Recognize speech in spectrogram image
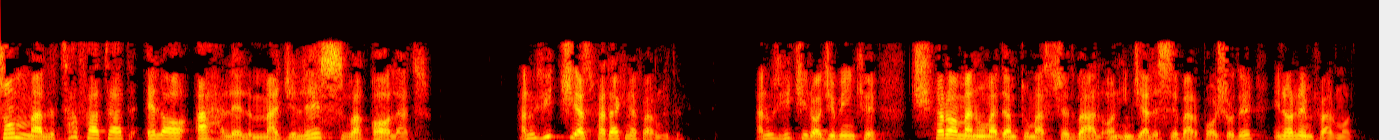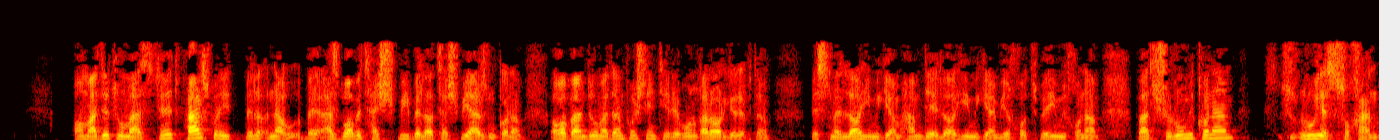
ثم التفتت الى اهل المجلس و قالت. هنوز هیچی از فدک نفرموده. هنوز هیچی راجع به این که چرا من اومدم تو مسجد و الان این جلسه برپا شده اینا رو نمیفرماد. آمده تو مسجد. فرض کنید از باب تشبیه بلا تشبیه عرض می‌کنم. آقا بنده اومدم پشت این تریبون قرار گرفتم. بسم اللهی میگم حمد الهی میگم یه خطبه ای می‌خونم. بعد شروع می‌کنم روی سخن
